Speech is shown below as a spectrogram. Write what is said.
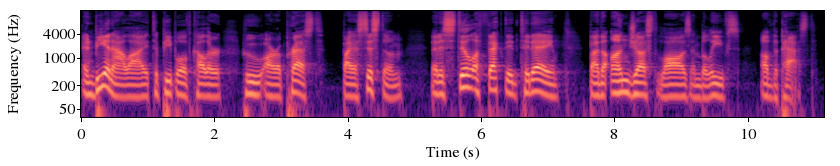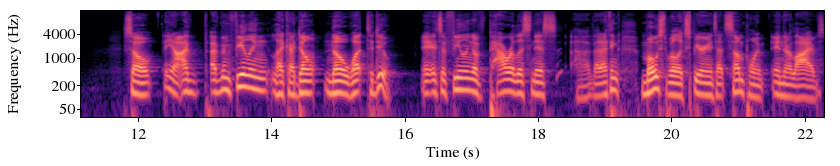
and be an ally to people of color who are oppressed by a system that is still affected today by the unjust laws and beliefs of the past. So, you know, I've I've been feeling like I don't know what to do. It's a feeling of powerlessness uh, that I think most will experience at some point in their lives.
